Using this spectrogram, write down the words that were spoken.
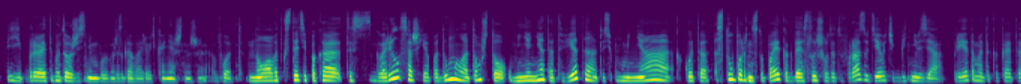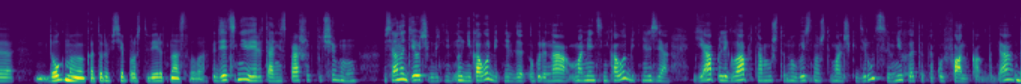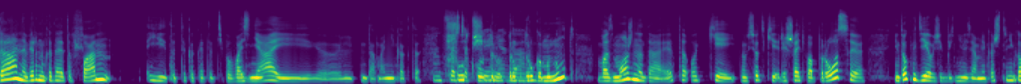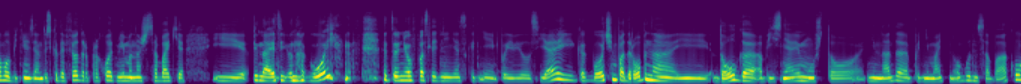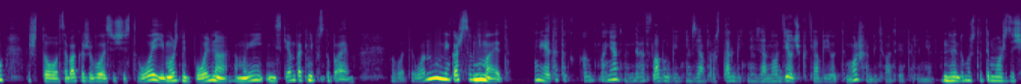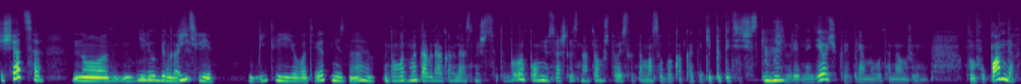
И про это мы тоже с ним будем разговаривать, конечно же. Вот. Но вот, кстати, пока ты говорил, Саш, я подумала о том, что у меня нет ответа, то есть у меня какой-то ступор наступает, когда я слышу вот эту фразу «девочек бить нельзя». При этом это какая-то догма, которой все просто верят на слово. Дети не верят, они спрашивают, почему. Все равно девочек бить нельзя. Ну, никого бить нельзя. Говорю, на моменте никого бить нельзя. Я полегла, потому что, ну, выяснилось, что мальчики дерутся, и у них это такой фан, как бы, да? Да, наверное, когда это фан, и это какая-то типа возня, и э, там они как-то в шутку общения, друг, друг друга мнут, возможно, да, это окей. Но все-таки решать вопросы не только девочек бить нельзя, мне кажется, никого бить нельзя. То есть, когда Федор проходит мимо нашей собаки и пинает ее ногой, это у него в последние несколько дней появилось, я и как бы очень подробно и долго объясняю ему, что не надо поднимать ногу на собаку, что собака живое существо, ей может быть больно, а мы ни с кем так не поступаем знаем. Вот. И он, мне кажется, внимает. Нет, это как бы понятно, да, слабых бить нельзя, просто так бить нельзя. Но девочка тебя бьет, ты можешь бить в ответ или нет? Ну, я думаю, что ты можешь защищаться, но... Или убегать. Бить ли? Бить ли ее в ответ, не знаю. Ну вот мы тогда, когда с Мишей все это было, помню, сошлись на том, что если там особо какая-то гипотетически угу. очень вредная девочка, и прямо вот она уже кунг-фу панда,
